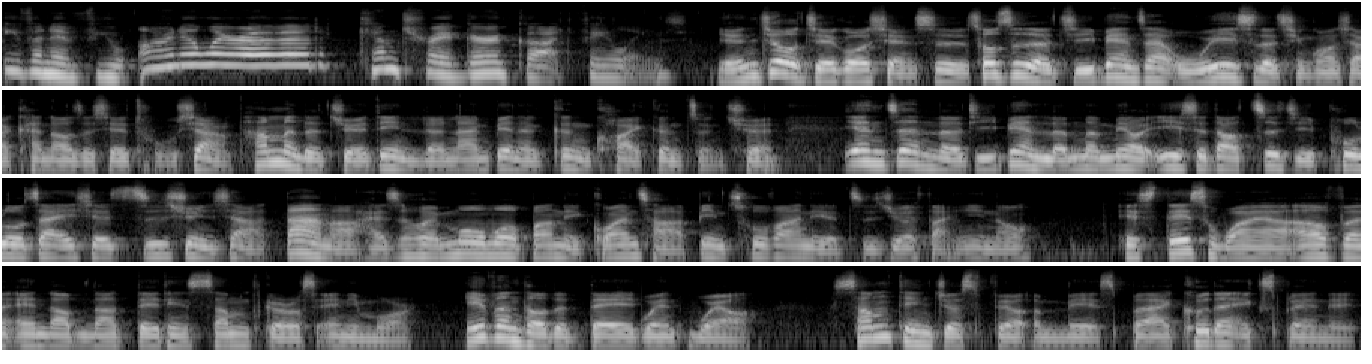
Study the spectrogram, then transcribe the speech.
even if you aren't aware of it, can trigger gut feelings. 研究结果显示，受试者即便在无意识的情况下看到这些图像，他们的决定仍然变得更快、更准确。验证了，即便人们没有意识到自己暴露在一些资讯下，大脑还是会默默帮你观察并触发你的直觉反应哦。 Is this why I often end up not dating some girls anymore? Even though the date went well, something just felt amiss, but I couldn't explain it.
